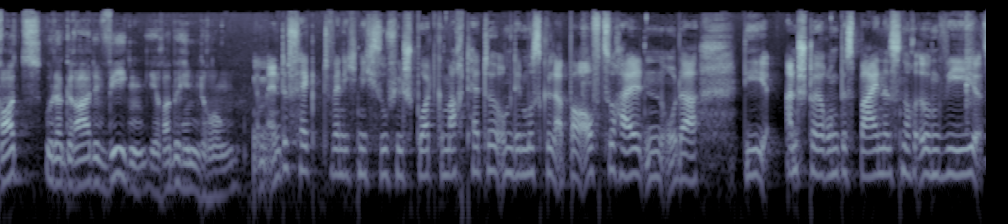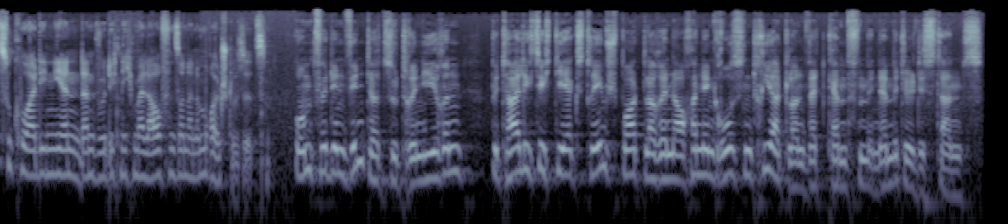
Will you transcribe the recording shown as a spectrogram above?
trotz oder gerade wegen ihrer Behinderung. Im Endeffekt, wenn ich nicht so viel Sport gemacht hätte, um den Muskelabbau aufzuhalten oder die Ansteuerung des Beines noch irgendwie zu koordinieren, dann würde ich nicht mehr laufen, sondern im Rollstuhl sitzen. Um für den Winter zu trainieren, beteiligt sich die Extremsportlerin auch an den großen Triathlon-Wettkämpfen in der Mitteldistanz.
